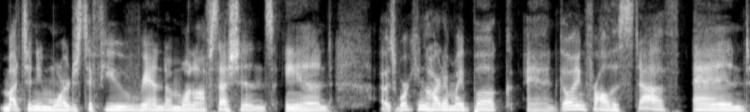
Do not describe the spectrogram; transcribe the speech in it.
much anymore, just a few random one-off sessions. And I was working hard on my book and going for all this stuff. And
